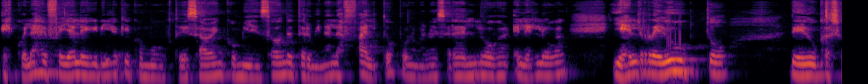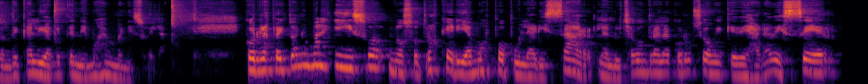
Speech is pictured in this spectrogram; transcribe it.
escuelas de fe y alegría, que como ustedes saben, comienza donde termina el asfalto, por lo menos ese era el eslogan, y es el reducto de educación de calidad que tenemos en Venezuela. Con respecto a No Más Guiso, nosotros queríamos popularizar la lucha contra la corrupción y que dejara de ser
